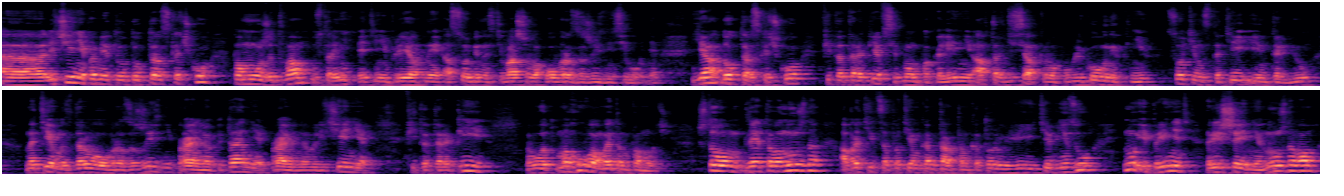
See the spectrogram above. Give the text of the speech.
Э, Лечение по методу доктора Скачко поможет вам устранить эти неприятные особенности вашего образа жизни сегодня. Я, доктор Скачко, фитотерапевт в седьмом поколении, автор десятков опубликованных книг, сотен статей и интервью на темы здорового образа жизни, правильного питания, правильного лечения, фитотерапии. Вот, могу вам в этом помочь. Что вам для этого нужно? Обратиться по тем контактам, которые вы видите внизу, ну и принять решение, нужно вам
